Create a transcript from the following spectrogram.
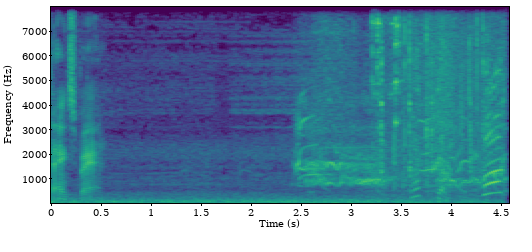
Thanks, man. What the fuck?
